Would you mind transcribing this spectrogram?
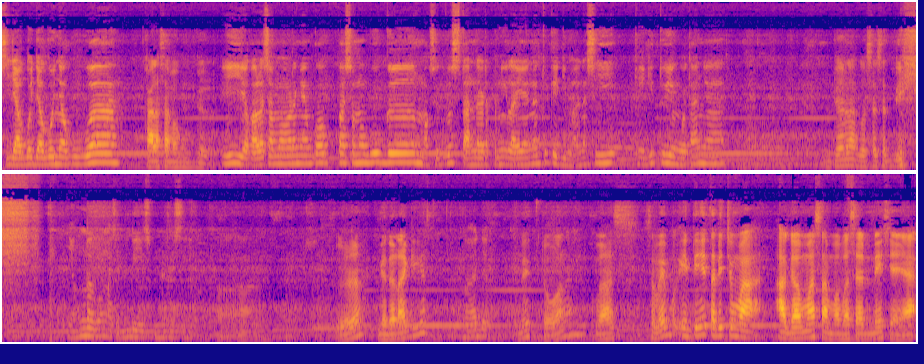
sejago-jagonya gua kalah sama Google Iya, kalau sama orang yang kopas sama Google, maksud gue standar penilaiannya tuh kayak gimana sih? Kayak gitu yang gue tanya. udahlah gak usah sedih Ya enggak, gue nggak sedih sebenarnya sih. Ah. udah nggak ada lagi kan Nggak ada. udah itu doang kan bahas sebenarnya intinya tadi cuma agama sama bahasa Indonesia ya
